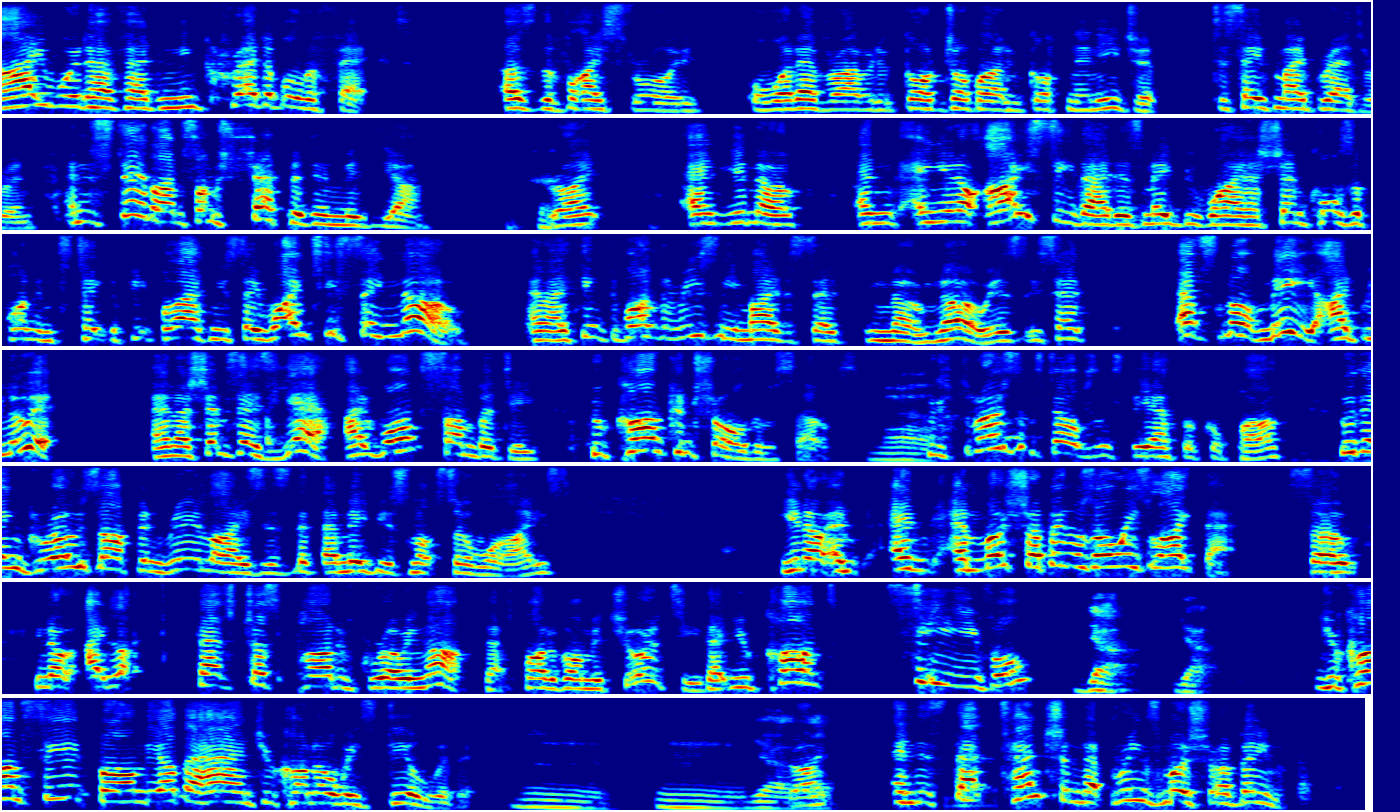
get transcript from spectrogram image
I would have had an incredible effect as the viceroy or whatever I would have got job I'd have gotten in Egypt to save my brethren. And instead, I'm some shepherd in Midian, right? And you know, and and you know, I see that as maybe why Hashem calls upon him to take the people out. And you say, why did he say no? And I think part of the reason he might have said no, no is he said, that's not me. I blew it. And Hashem says, Yeah, I want somebody who can't control themselves, Yeah. who throws themselves into the ethical path, who then grows up and realizes that that maybe it's not so wise. You know, and and and Moshe Rabbeinu was always like that. So you know, I like that's just part of growing up. That's part of our maturity. That you can't see evil, Yeah. Yeah. you can't see it, but on the other hand, you can't always deal with it. Mm, mm, yeah. Right. And it's that tension that brings Moshe Rabbeinu.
